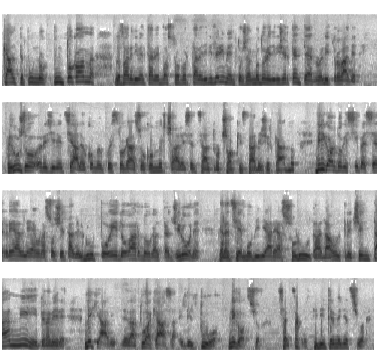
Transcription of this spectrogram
keycult.com lo fare diventare il vostro portale di riferimento c'è il motore di ricerca interno e lì trovate per uso residenziale o come in questo caso commerciale senz'altro ciò che state cercando vi ricordo che SIPA SRL è una società del gruppo Edoardo Caltagirone garanzia immobiliare assoluta da oltre cent'anni per avere le chiavi della tua casa e del tuo negozio senza costi di intermediazione.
